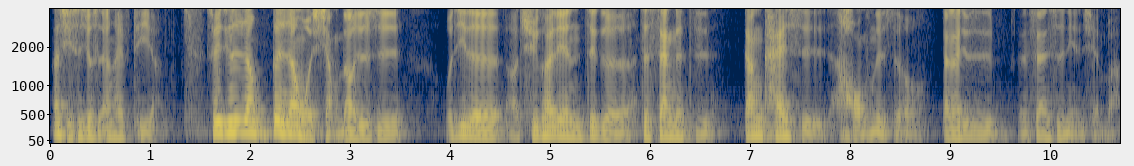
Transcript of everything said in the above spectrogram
那其实就是 NFT 啊。所以就是让更让我想到，就是我记得啊，区块链这个这三个字刚开始红的时候，大概就是可能三四年前吧。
